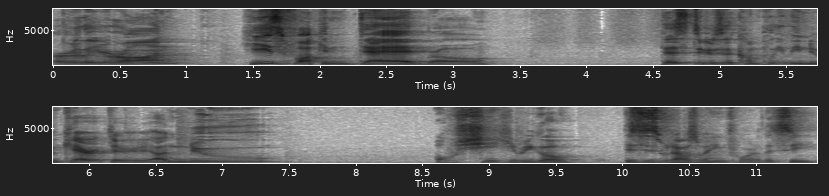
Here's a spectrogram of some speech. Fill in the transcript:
earlier on, he's fucking dead, bro. This dude's a completely new character, a new. Oh shit! Here we go. This is what I was waiting for. Let's see.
